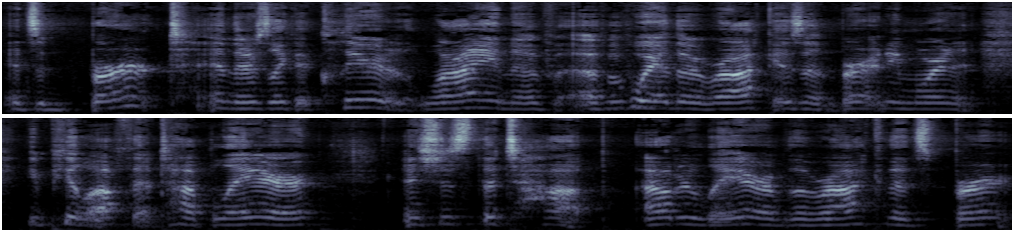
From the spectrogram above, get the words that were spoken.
it's burnt and there's like a clear line of, of where the rock isn't burnt anymore and you peel off that top layer it's just the top outer layer of the rock that's burnt.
